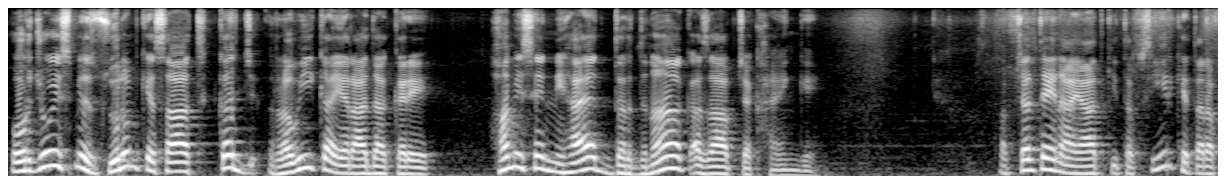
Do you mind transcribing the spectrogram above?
اور جو اس میں ظلم کے ساتھ کج روی کا ارادہ کرے ہم اسے نہایت دردناک عذاب چکھائیں گے۔ اب چلتے ہیں آیات کی تفسیر کے طرف۔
